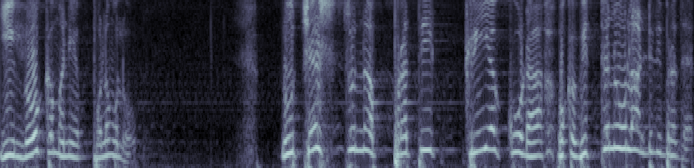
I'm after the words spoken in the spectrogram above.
ఈ లోకం అనే పొలములో నువ్వు చేస్తున్న ప్రతి క్రియ కూడా ఒక విత్తనం లాంటిది బ్రదర్.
